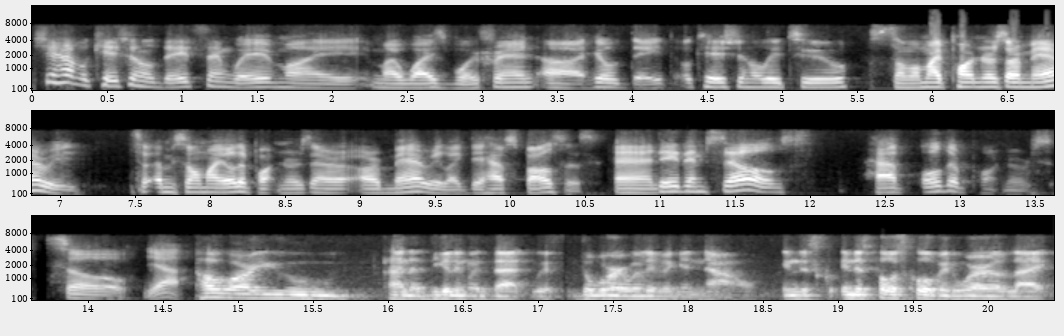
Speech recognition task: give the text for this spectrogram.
She have occasional dates, same way my my wife's boyfriend, uh, he'll date occasionally too. Some of my partners are married. So, I mean, some of my other partners are, are married, like they have spouses, and they themselves have other partners. So yeah. How are you kind of dealing with that with the world we're living in now in this in this post-COVID world? Like,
